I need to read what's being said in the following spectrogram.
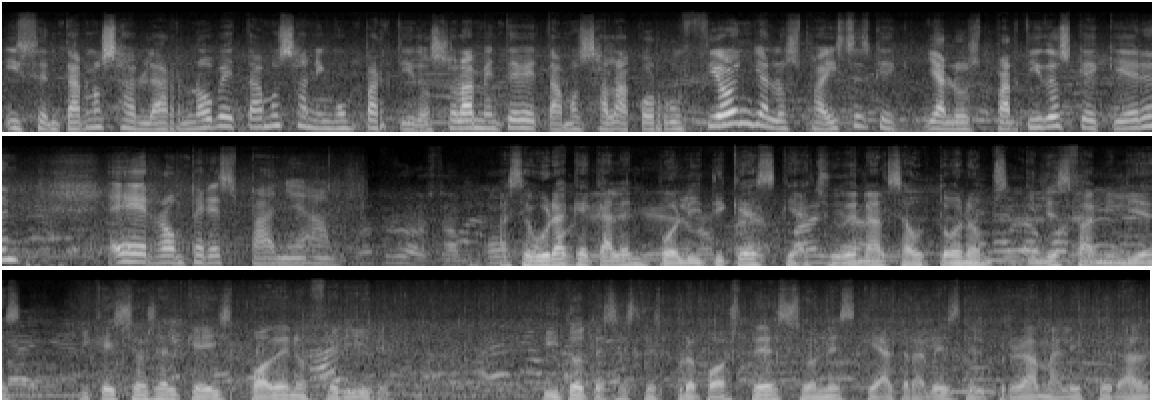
y sentarnos a hablar. No vetamos a ningún partido, solamente vetamos a la corrupción y a los países que, y a los partidos que quieren eh, romper España. Assegura que calen polítiques que ajuden als autònoms i les famílies i que això és el que ells poden oferir. I totes aquestes propostes són les que a través del programa electoral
